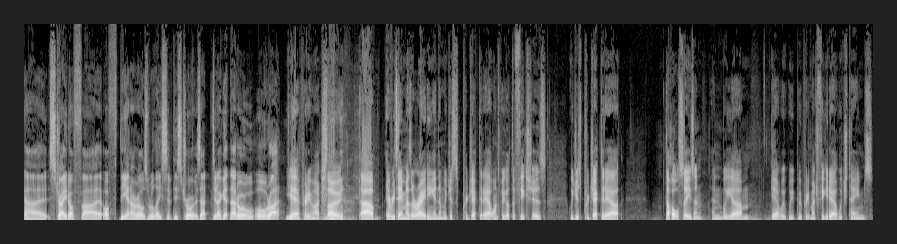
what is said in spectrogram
uh, straight off uh, off the NRL's release of this draw. Is that did I get that all all right? Yeah, pretty much. So uh, every team has a rating, and then we just project it out. Once we got the fixtures, we just projected out the whole season, and we um, yeah we, we, we pretty much figured out which teams.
